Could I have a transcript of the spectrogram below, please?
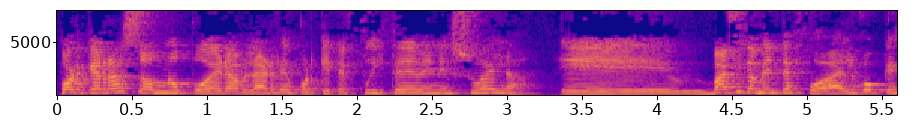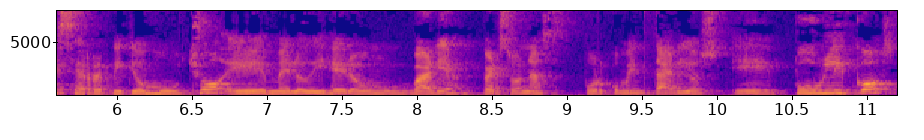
¿Por qué razón no poder hablar de por qué te fuiste de Venezuela? Eh, básicamente fue algo que se repitió mucho, eh, me lo dijeron varias personas por comentarios eh, públicos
